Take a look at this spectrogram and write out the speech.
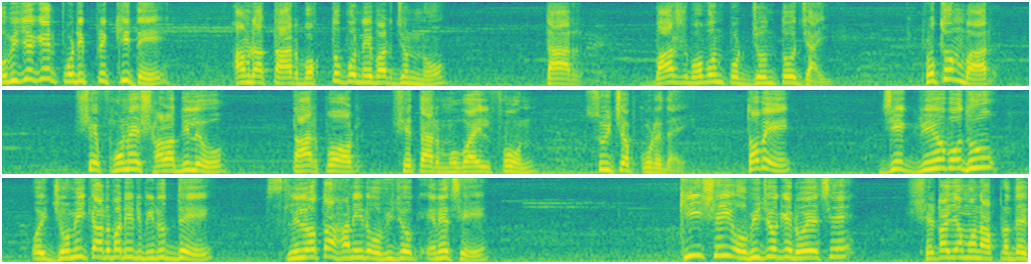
অভিযোগের পরিপ্রেক্ষিতে আমরা তার বক্তব্য নেবার জন্য তার বাসভবন পর্যন্ত যাই। প্রথমবার সে ফোনে সাড়া দিলেও তারপর সে তার মোবাইল ফোন সুইচ অফ করে দেয়। তবে যে গৃহবধূ ওই জমি কারবারির বিরুদ্ধে শ্লীলতাহানির অভিযোগ এনেছে, কি সেই অভিযোগে রয়েছে সেটা যেমন আপনাদের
